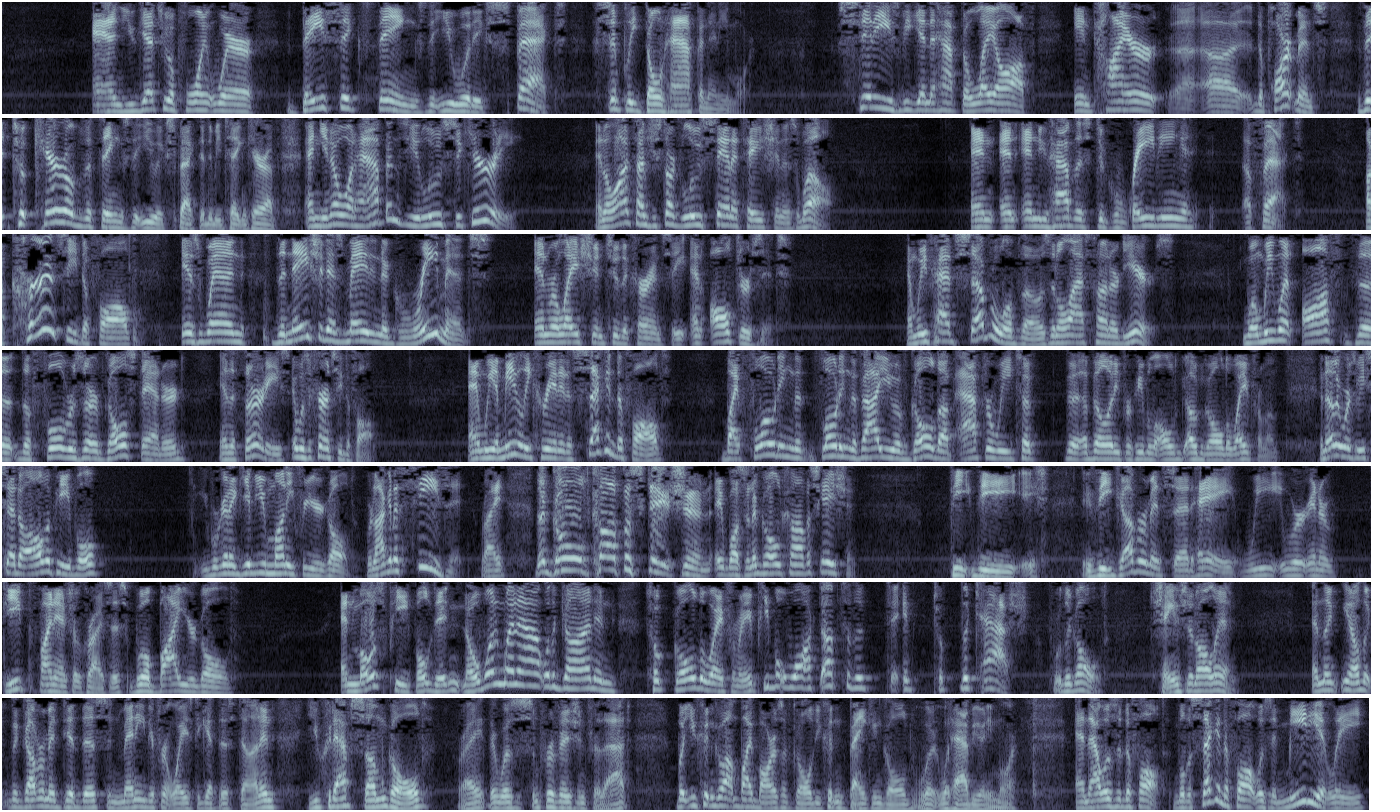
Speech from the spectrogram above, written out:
And you get to a point where basic things that you would expect simply don't happen anymore. Cities begin to have to lay off entire uh, uh, departments that took care of the things that you expected to be taken care of. And you know what happens? You lose security. And a lot of times you start to lose sanitation as well. And, and, and you have this degrading effect. A currency default is when the nation has made an agreement in relation to the currency and alters it. And we've had several of those in the last hundred years. When we went off the, the full reserve gold standard in the 30s, it was a currency default. And we immediately created a second default by floating the, floating the value of gold up after we took the ability for people to own gold away from them. In other words, we said to all the people we're going to give you money for your gold. We're not going to seize it, right? The gold confiscation. It wasn't a gold confiscation. The, the, the government said, hey, we, we're in a deep financial crisis. We'll buy your gold. And most people didn't, no one went out with a gun and took gold away from any. People walked up to the, to, and took the cash for the gold, changed it all in. And the, you know, the, the government did this in many different ways to get this done. And you could have some gold, right? There was some provision for that. But you couldn't go out and buy bars of gold. You couldn't bank in gold, what, what have you anymore. And that was a default. Well, the second default was immediately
